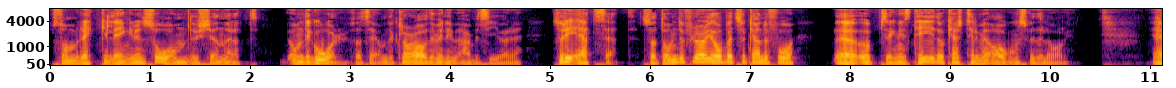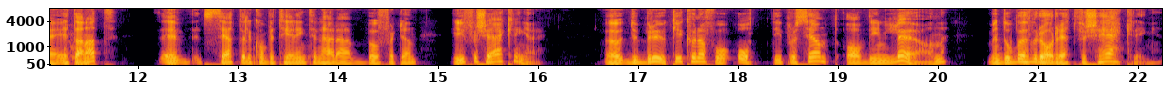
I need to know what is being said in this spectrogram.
som räcker längre än så om du känner att, om det går, så att säga, om du klarar av det med din arbetsgivare. Så det är ett sätt. Så att om du förlorar jobbet så kan du få eh, uppsägningstid och kanske till och med avgångsvederlag. Eh, ett annat Eh, ett sätt eller komplettering till den här eh, bufferten, det är ju försäkringar. Eh, du brukar ju kunna få 80% av din lön, men då behöver du ha rätt försäkring.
